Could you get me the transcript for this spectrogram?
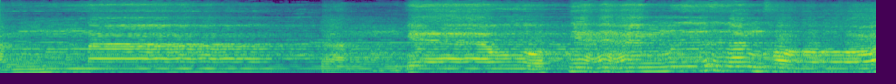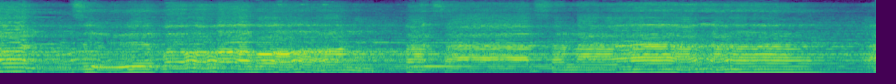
กันนาดังแก้วแห่งเมืองคอนสือบบวรพระศาสนาอ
